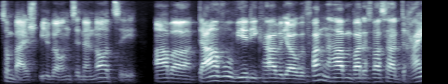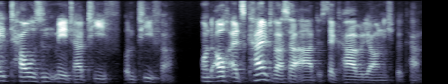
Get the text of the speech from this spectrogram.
Zum Beispiel bei uns in der Nordsee. Aber da, wo wir die Kabeljau gefangen haben, war das Wasser 3000 Meter tief und tiefer. Und auch als Kaltwasserart ist der Kabeljau nicht bekannt.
